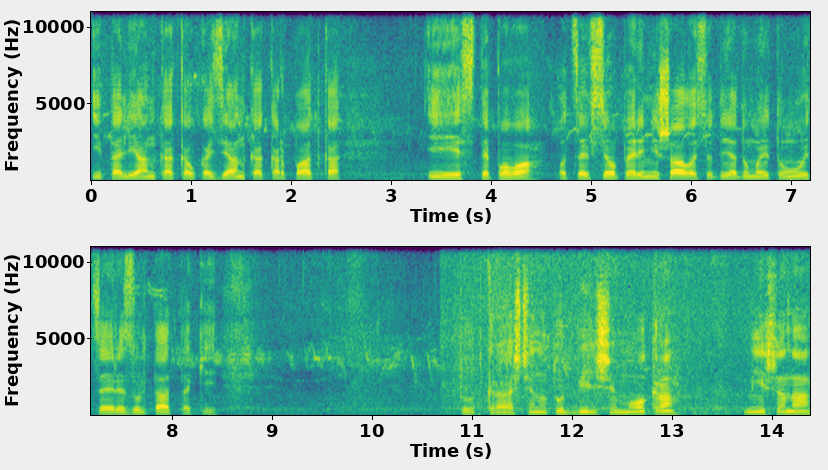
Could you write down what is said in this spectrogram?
італіанка, кавказянка, карпатка і степова. Оце все перемішалось, от я думаю, тому і цей результат такий. Тут краще, ну тут більше мокра, мішана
